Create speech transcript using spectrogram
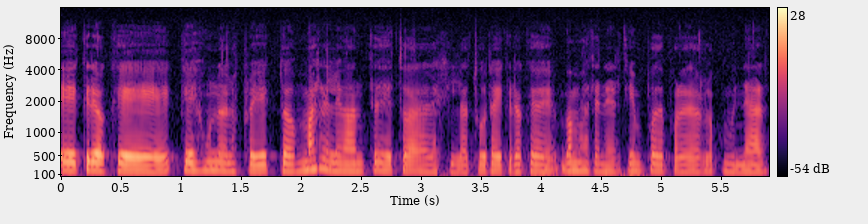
Eh, creo que, es uno de los proyectos más relevantes de toda la legislatura y creo que vamos a tener tiempo de poderlo combinar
